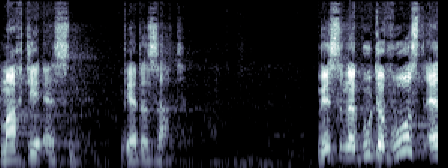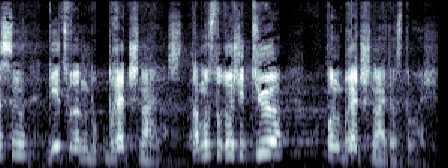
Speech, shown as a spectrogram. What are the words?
Mach dir Essen, werde satt. Willst du eine gute Wurst essen, geh zu den Brettschneiders. Da musst du durch die Tür von Brettschneiders durch.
